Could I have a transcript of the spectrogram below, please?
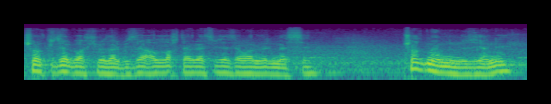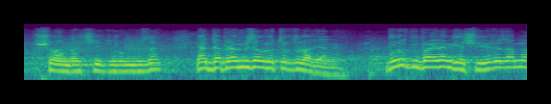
Çok güzel bakıyorlar bize. Allah devletimize zeval vermesin. Çok memnunuz yani. Şu andaki durumumuzdan. Yani depremi bize unuturdular yani. Buruk bir bayram geçiriyoruz ama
